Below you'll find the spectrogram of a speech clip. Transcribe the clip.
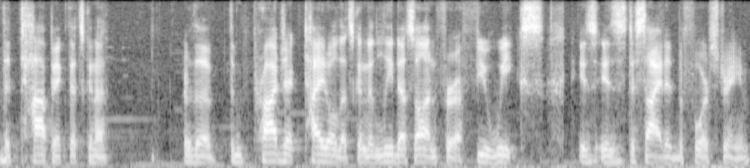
the topic that's gonna or the the project title that's going to lead us on for a few weeks is is decided before stream.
